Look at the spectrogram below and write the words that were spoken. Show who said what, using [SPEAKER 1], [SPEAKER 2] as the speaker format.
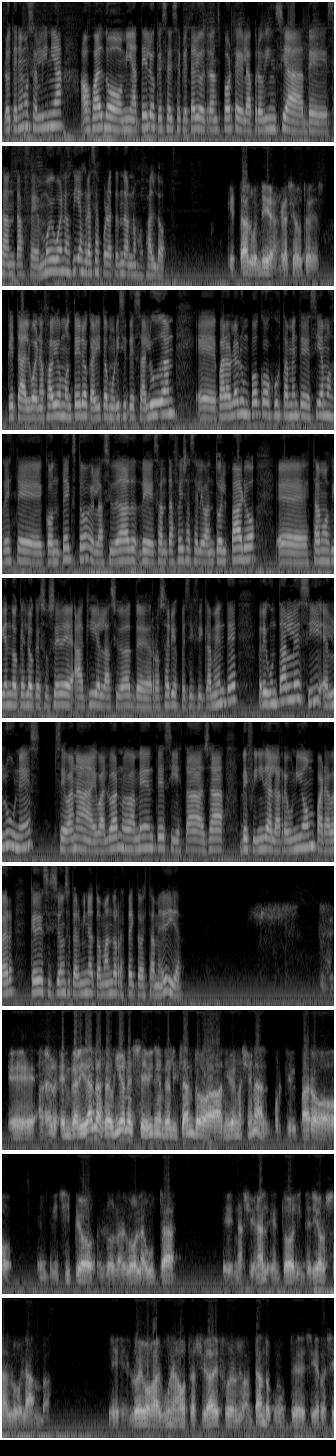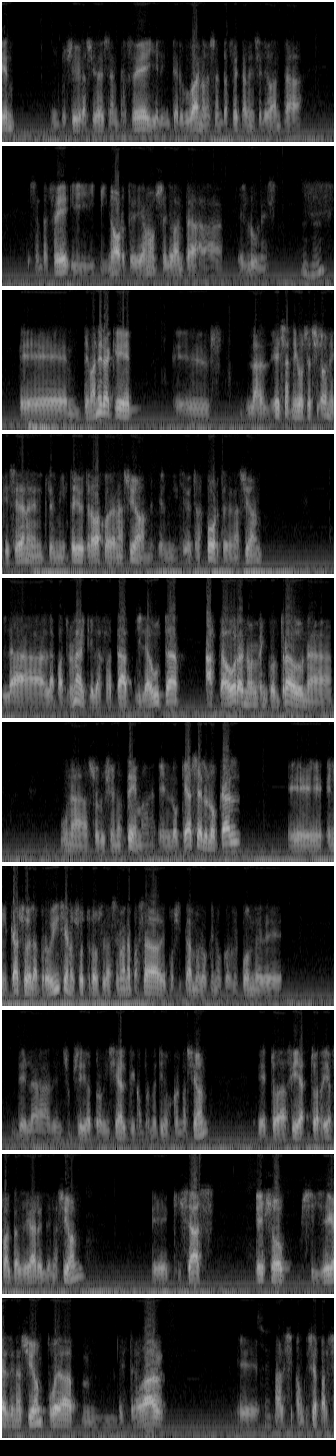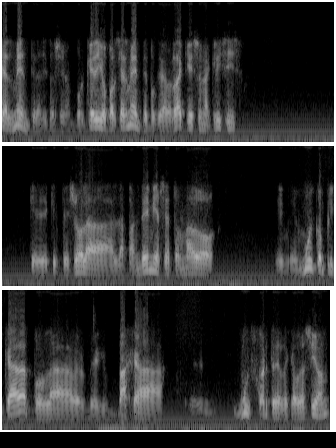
[SPEAKER 1] Lo tenemos en línea a Osvaldo Miatelo, que es el secretario de Transporte de la provincia de Santa Fe. Muy buenos días, gracias por atendernos, Osvaldo.
[SPEAKER 2] ¿Qué tal? Buen día, gracias a ustedes.
[SPEAKER 1] ¿Qué tal? Bueno, Fabio Montero, Carito Murici te saludan. Eh, para hablar un poco, justamente decíamos, de este contexto, en la ciudad de Santa Fe ya se levantó el paro. Eh, estamos viendo qué es lo que sucede aquí en la ciudad de Rosario específicamente. Preguntarle si el lunes se van a evaluar nuevamente si está ya definida la reunión para ver qué decisión se termina tomando respecto a esta medida.
[SPEAKER 2] Eh, a ver, en realidad las reuniones se vienen realizando a nivel nacional, porque el paro en principio lo largó la UTA eh, nacional en todo el interior, salvo el AMBA. Eh, luego algunas otras ciudades fueron levantando, como usted decía recién, inclusive la ciudad de Santa Fe y el interurbano de Santa Fe también se levanta Santa Fe y, Norte, digamos, se levanta el lunes. Eh, de manera que eh, esas negociaciones que se dan entre el Ministerio de Trabajo de la Nación, el Ministerio de Transporte de la Nación, la, patronal, que es la FATAP y la UTA, hasta ahora no han encontrado una, una solución al tema. En lo que hace a lo local, eh, en el caso de la provincia, nosotros la semana pasada depositamos lo que nos corresponde de de la, del subsidio provincial que comprometimos con Nación. Eh, todavía, todavía falta llegar el de Nación. Eh, quizás eso, si llega el de Nación, pueda mm, destrabar, eh, aunque sea parcialmente, la situación. ¿Por qué digo parcialmente? Porque la verdad que es una crisis que, que empezó la, la pandemia, se ha tornado muy complicada por la baja muy fuerte de recaudación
